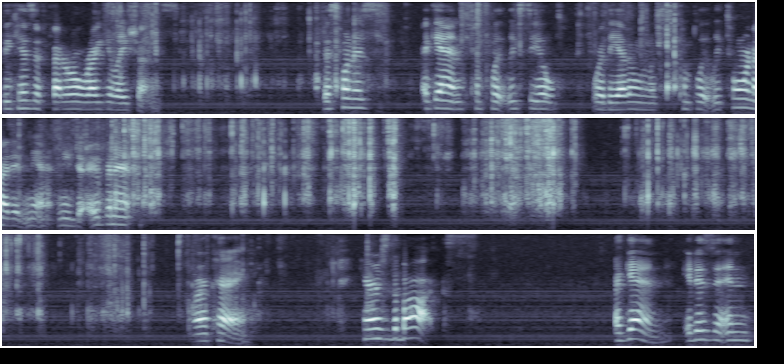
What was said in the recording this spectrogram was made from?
because of federal regulations. This one is, again, completely sealed, where the other one was completely torn. I didn't need to open it. Okay, here's the box. Again, it is in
